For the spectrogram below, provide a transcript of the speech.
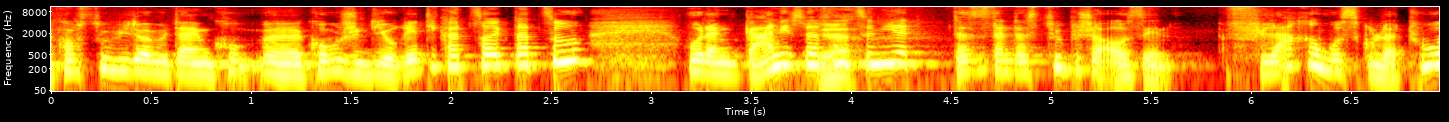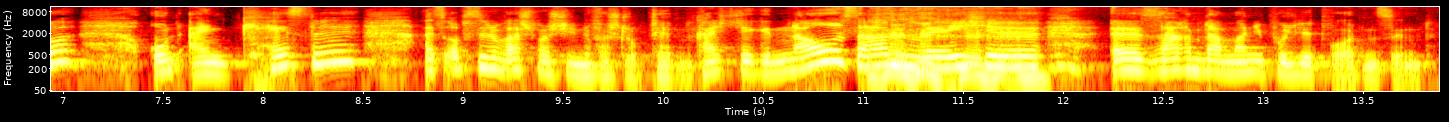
Da kommst du wieder mit deinem äh, komischen Diuretikerzeug dazu, wo dann gar nichts mehr Ja. funktioniert. Das ist dann das typische Aussehen. Flache Muskulatur und ein Kessel, als ob sie eine Waschmaschine verschluckt hätten. Kann ich dir genau sagen, welche äh, Sachen da manipuliert worden sind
